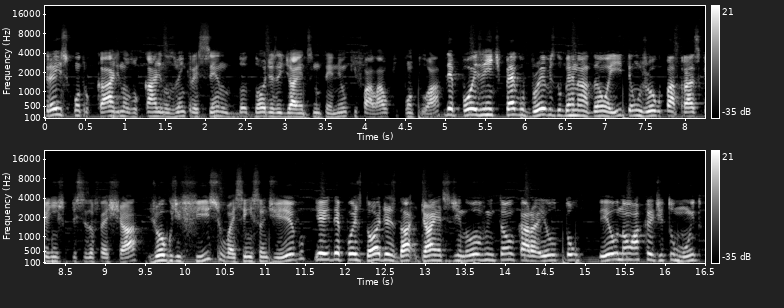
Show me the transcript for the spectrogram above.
três contra o Cardinals. O Cardinals vem crescendo, Dodgers e Giants não tem nem o que falar, o que pontuar. Depois a gente pega o Braves do Bernardão aí, tem um jogo para trás que a gente precisa fechar. Jogo difícil, vai ser em San Diego. E aí depois Dodgers, Giants de novo. Então, cara, eu tô eu não acredito muito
